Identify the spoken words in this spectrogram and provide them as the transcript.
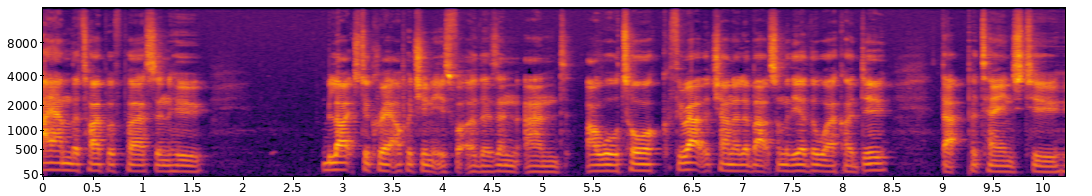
I am the type of person who likes to create opportunities for others and, and I will talk throughout the channel about some of the other work I do that pertains to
